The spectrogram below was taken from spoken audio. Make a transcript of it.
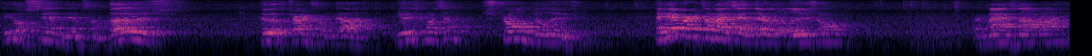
He's going to send them something. Those who have turned from God. You know he's going to send them? Strong delusion. Have you ever heard somebody say they're delusional? Their mind's not right?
